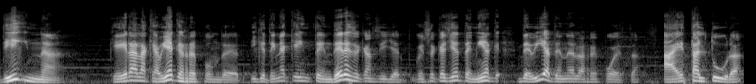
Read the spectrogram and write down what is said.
digna que era la que había que responder y que tenía que entender ese canciller, porque ese canciller tenía que, debía tener la respuesta a esta altura,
